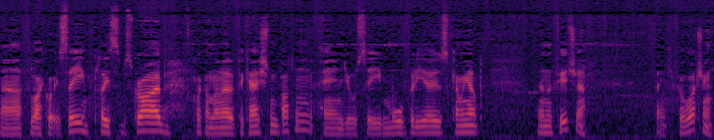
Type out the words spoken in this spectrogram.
Uh, if you like what you see, please subscribe, click on the notification button and you'll see more videos coming up in the future. Thank you for watching.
